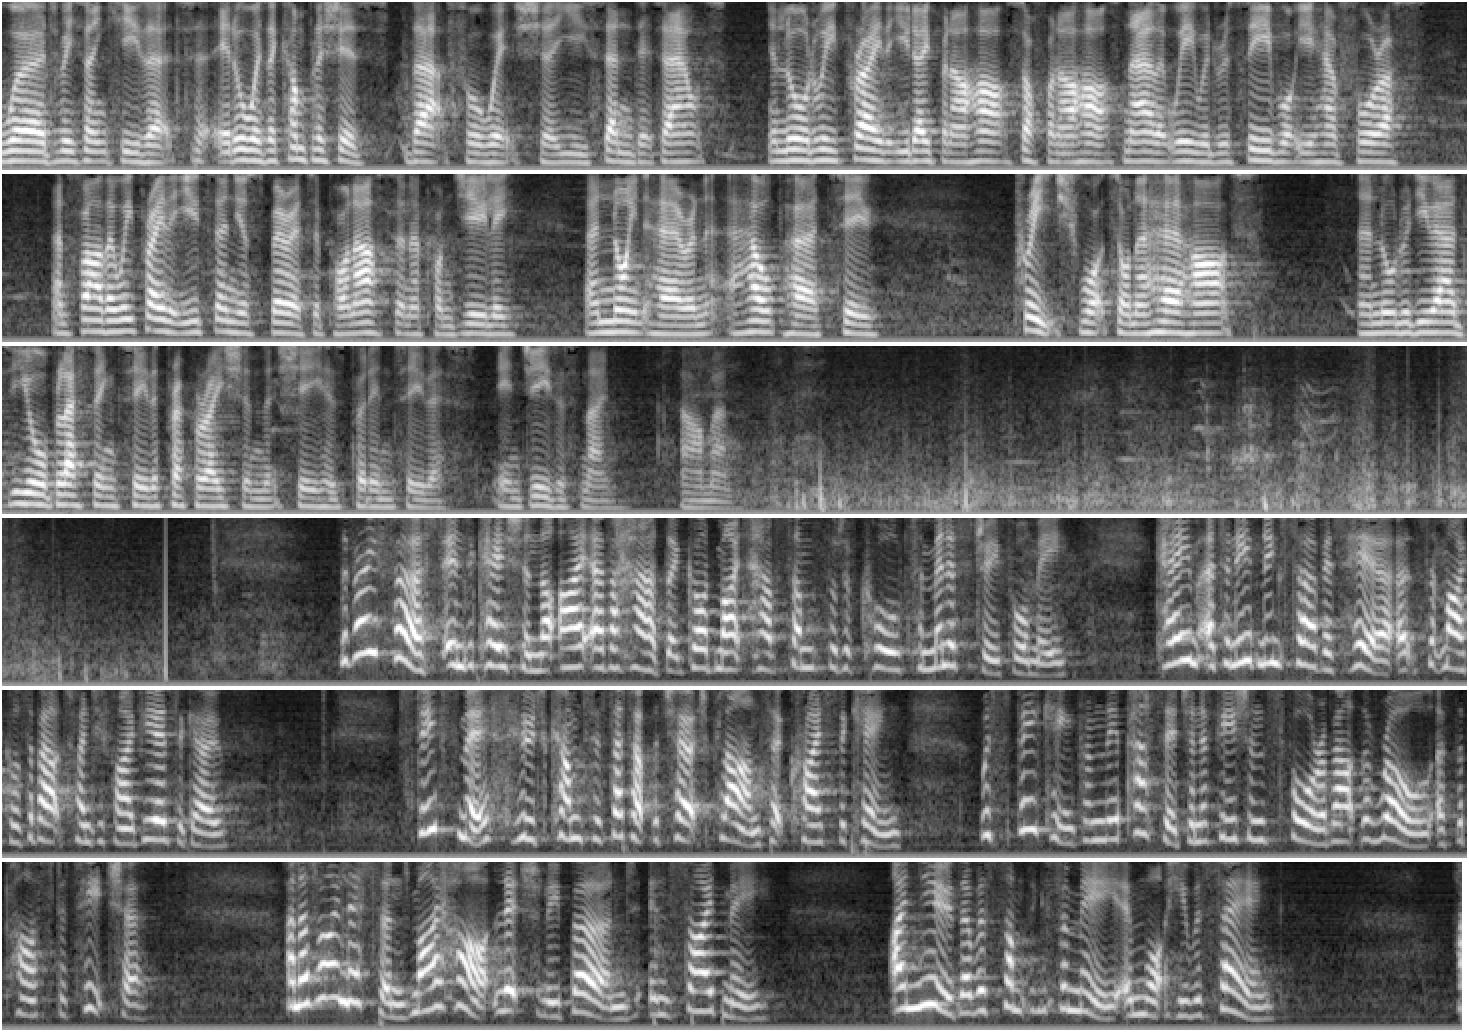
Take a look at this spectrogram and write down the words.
Word, we thank you that it always accomplishes that for which uh, you send it out. And Lord, we pray that you'd open our hearts, soften our hearts now that we would receive what you have for us. And Father, we pray that you'd send your Spirit upon us and upon Julie, anoint her and help her to preach what's on her heart. And Lord, would you add your blessing to the preparation that she has put into this? In Jesus' name, amen. The very first indication that I ever had that God might have some sort of call to ministry for me came at an evening service here at St Michael's about 25 years ago. Steve Smith, who'd come to set up the church plant at Christ the King, was speaking from the passage in Ephesians 4 about the role of the pastor teacher. And as I listened, my heart literally burned inside me. I knew there was something for me in what he was saying.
